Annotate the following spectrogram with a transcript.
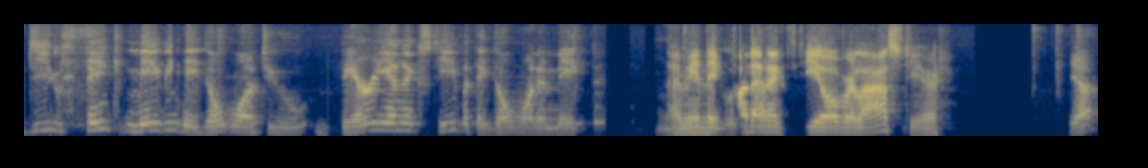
do you think maybe they don't want to bury NXT, but they don't want to make? I mean, they put at- NXT over last year. Yeah.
